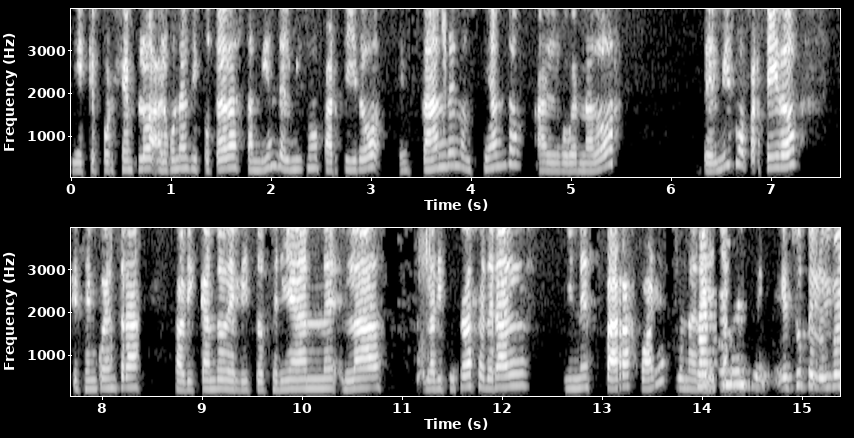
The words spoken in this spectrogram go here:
y que, por ejemplo, algunas diputadas también del mismo partido están denunciando al gobernador del mismo partido que se encuentra fabricando delitos. Serían las, la diputada federal Inés Parra Juárez, Exactamente, eso te lo iba,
